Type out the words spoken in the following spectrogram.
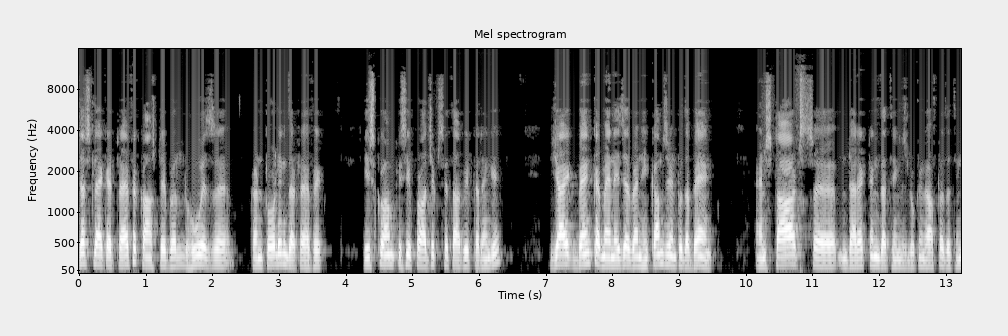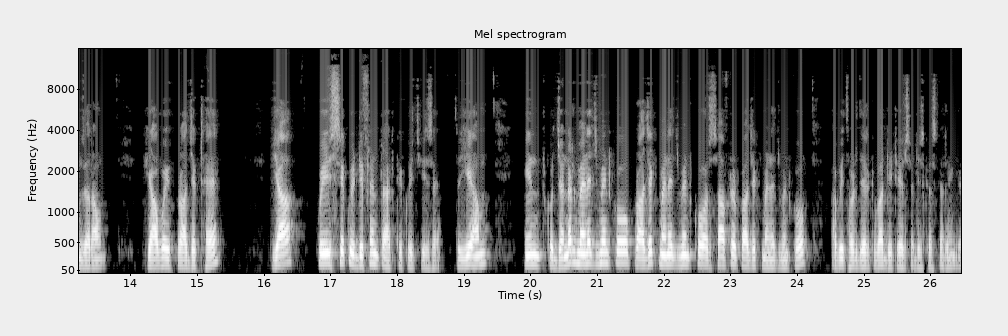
just like a traffic constable who is controlling the traffic اس کو ہم کسی پروجیکٹ سے تعبیر کریں گے یا ایک بینک کا manager when he comes in to the bank and starts directing the things looking after the things around کیا وہ ایک پروجیکٹ ہے یا کوئی اس سے کوئی ڈفرینٹ ٹائپ کی کوئی چیز ہے تو یہ ہم ان کو جنرل مینجمنٹ کو پروجیکٹ مینجمنٹ کو اور سافٹ ویئر پروجیکٹ مینجمنٹ کو ابھی تھوڑی دیر کے بعد ڈیٹیل سے ڈسکس کریں گے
